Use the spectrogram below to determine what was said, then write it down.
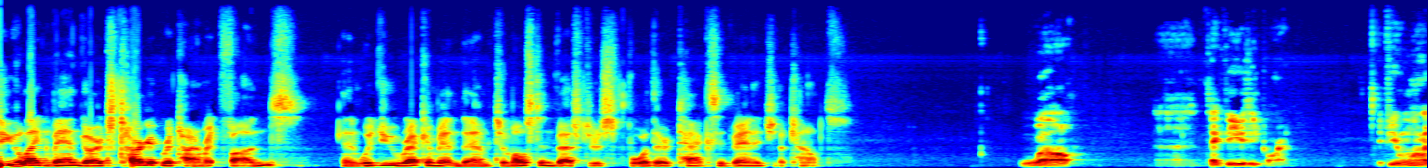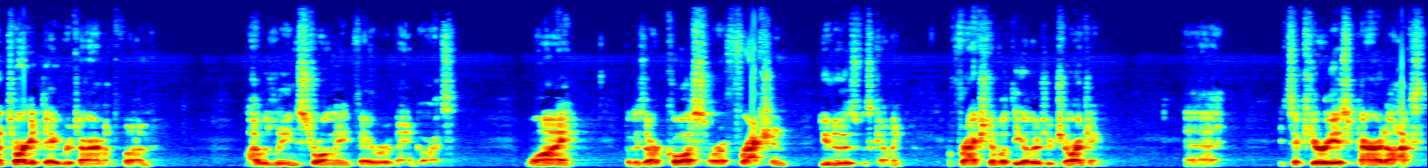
Do you like Vanguard's target retirement funds? And would you recommend them to most investors for their tax advantage accounts? Well, uh, take the easy part. If you want a target date retirement fund, I would lean strongly in favor of Vanguard's. Why? Because our costs are a fraction, you knew this was coming, a fraction of what the others are charging. Uh, it's a curious paradox.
